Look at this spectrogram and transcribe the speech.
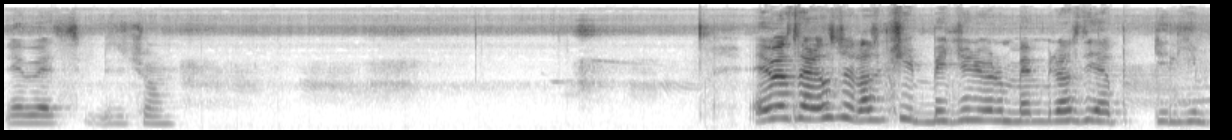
Evet biz uçalım. Evet arkadaşlar az bir şey beceriyorum ben biraz da yapıp geleyim.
